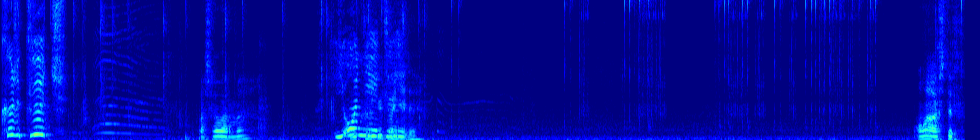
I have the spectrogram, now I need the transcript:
43. Başka var mı? 17. 43 17. Oha açtık.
